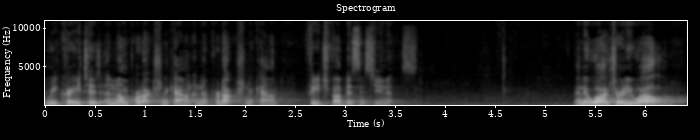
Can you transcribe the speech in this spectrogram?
we created a non-production account and a production account for each of our business units. And it worked really well.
